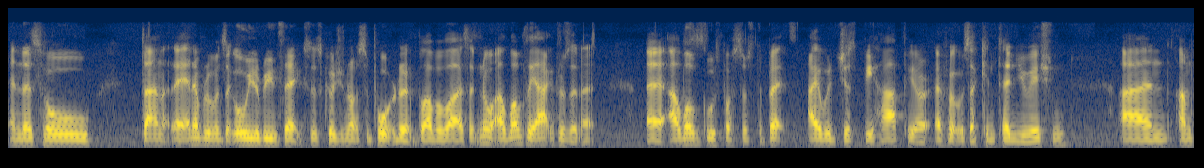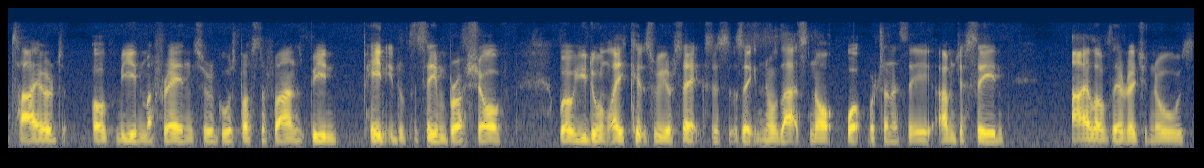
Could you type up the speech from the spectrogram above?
And this whole Dan and everyone's like, "Oh, you're being sexist because you're not supporting it." Blah blah blah. It's like, no, I love the actors in it. Uh, I love Ghostbusters to bits. I would just be happier if it was a continuation. And I'm tired of me and my friends who are Ghostbuster fans being painted with the same brush of, well, you don't like it, so you're sexist. It's like, no, that's not what we're trying to say. I'm just saying I love the originals.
